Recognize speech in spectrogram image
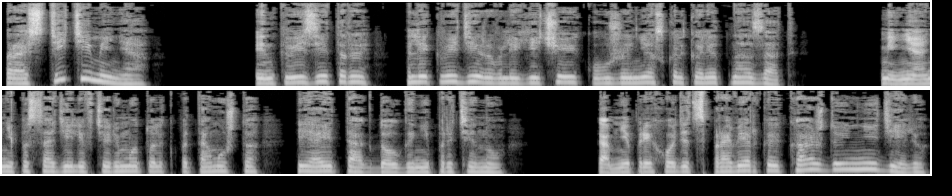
простите меня. Инквизиторы ликвидировали ячейку уже несколько лет назад. Меня не посадили в тюрьму только потому, что я и так долго не протяну. Ко мне приходят с проверкой каждую неделю,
